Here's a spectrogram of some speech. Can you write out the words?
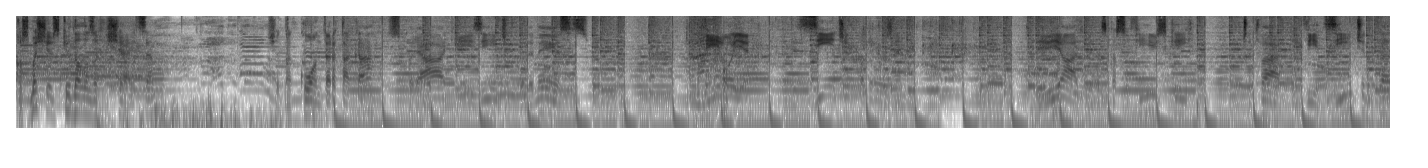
Космачевський вдало захищається. Одна контратака. Скоряк і Зінченко. Денис. з Лівої. Зінченко, друзі. Дев'ятий Деска Софіївський. Четвертий від Зінченка.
